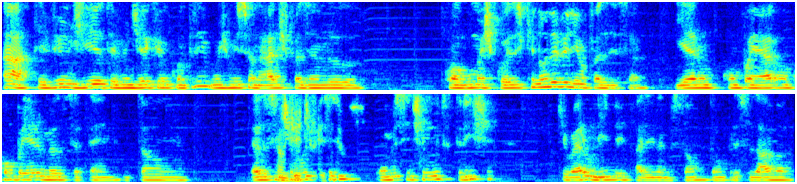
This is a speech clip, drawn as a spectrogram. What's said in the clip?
Ah, teve um dia, teve um dia que eu encontrei alguns missionários fazendo com algumas coisas que não deveriam fazer, sabe? E era um companheiro, um companheiro meu de setembro. Então, eu me, senti é um muito triste, eu me senti muito triste, que eu era um líder ali na missão, então eu precisava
